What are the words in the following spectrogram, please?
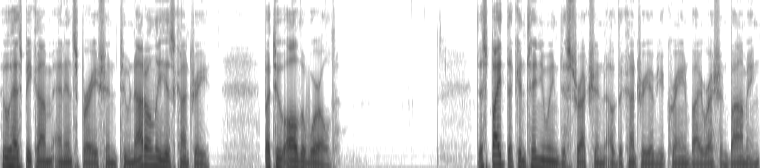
who has become an inspiration to not only his country, but to all the world. Despite the continuing destruction of the country of Ukraine by Russian bombing,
